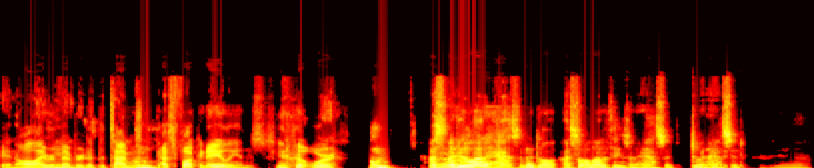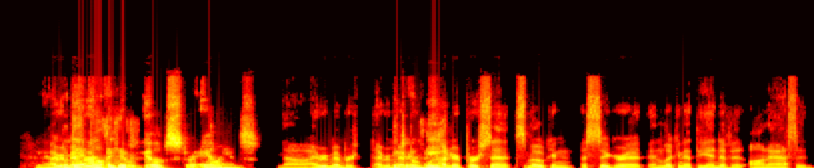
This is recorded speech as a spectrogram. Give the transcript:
and all I remembered at the time was that's fucking aliens, you know, or hmm. I, Or- did a lot of acid. I, do, I saw a lot of things in acid, doing acid. Yeah. You know, I but they, I don't think they were ghosts or aliens. No, I remember I remember 100% smoking a cigarette and looking at the end of it on acid,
